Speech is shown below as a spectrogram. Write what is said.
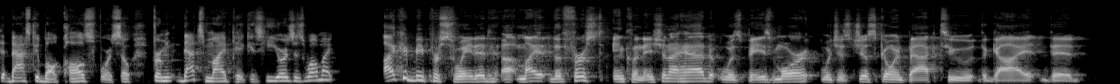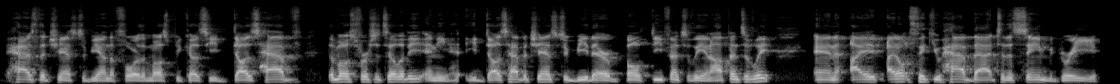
that basketball calls for. So from that's my pick. Is he yours as well, Mike? I could be persuaded. Uh, my the first inclination I had was Bazemore, which is just going back to the guy that has the chance to be on the floor the most because he does have the most versatility and he he does have a chance to be there both defensively and offensively. And I I don't think you have that to the same degree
